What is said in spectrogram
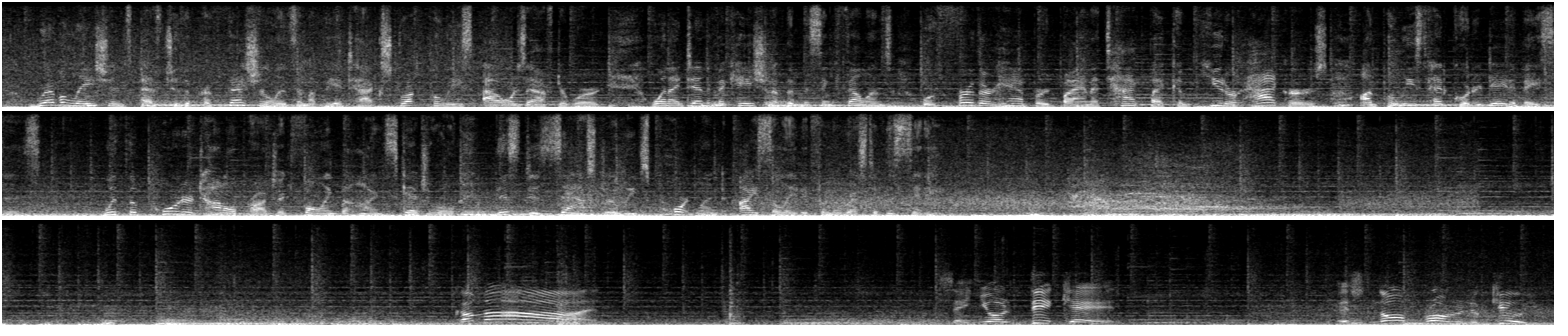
Revelations as to the professionalism of the attack struck police hours afterward, when identification of the missing felons were further hampered by an attack by computer hackers on police headquarters databases. With the Porter Tunnel project falling behind schedule, this disaster leaves Portland isolated from the rest of the city. Come on! Señor Dickhead! It's no problem to kill you.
